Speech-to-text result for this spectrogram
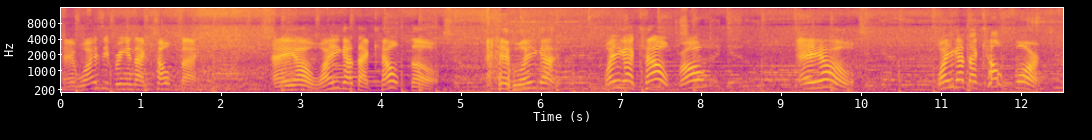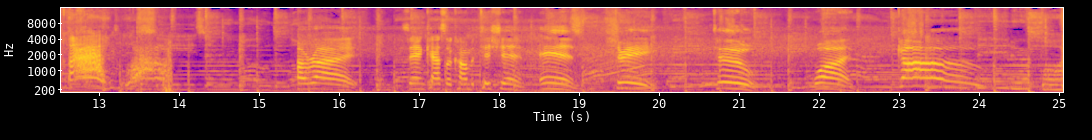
Hey, why is he bringing that kelp back? Hey yo, why you got that kelp though? Hey, why you got, why you got kelp, bro? Hey yo, why you got that kelp for? Ah! All right, sandcastle competition in three, two, one, go! bitter boy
